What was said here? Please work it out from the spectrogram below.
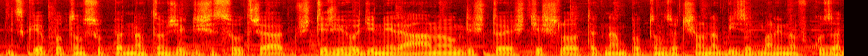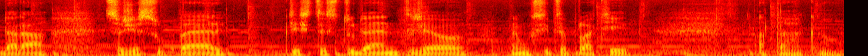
Vždycky je potom super na tom, že když jsou třeba 4 hodiny ráno, když to ještě šlo, tak nám potom začal nabízet malinovku zadara, což je super, když jste student, že jo, nemusíte platit a tak, no.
